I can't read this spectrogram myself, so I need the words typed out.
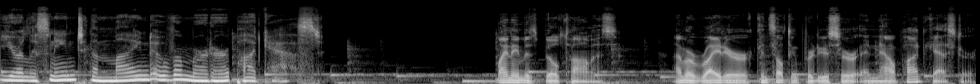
You're listening to the Mind Over Murder podcast. My name is Bill Thomas. I'm a writer, consulting producer, and now podcaster.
